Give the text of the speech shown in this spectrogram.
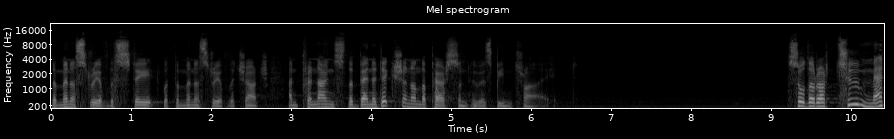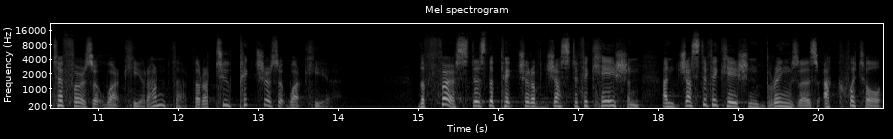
the ministry of the state with the ministry of the church and pronounce the benediction on the person who has been tried. So there are two metaphors at work here, aren't there? There are two pictures at work here. The first is the picture of justification, and justification brings us acquittal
